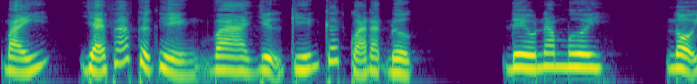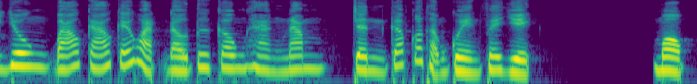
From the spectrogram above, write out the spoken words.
7. Giải pháp thực hiện và dự kiến kết quả đạt được. Điều 50. Nội dung báo cáo kế hoạch đầu tư công hàng năm trình cấp có thẩm quyền phê duyệt. 1.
